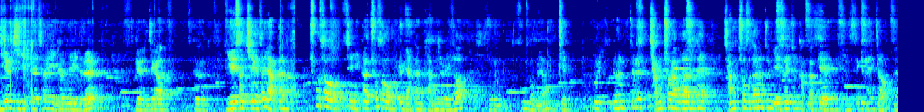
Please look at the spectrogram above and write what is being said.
이른 시기 때 서해 이론 얘기들을 그 제가 그 예서치에서 약간 초서세니까 초서를 약간 가미를 해서 조금 쓴 거고요. 또 이런 저를 장초라고 하는데 장초보다는 좀 예서에 좀 가깝게 쓰긴 했죠. 네.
